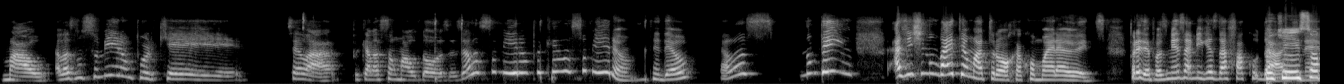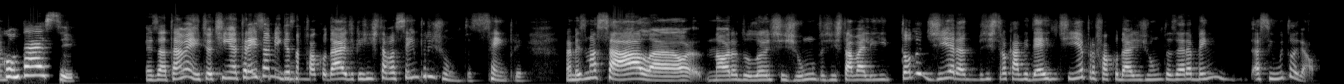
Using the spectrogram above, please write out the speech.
mal, elas não sumiram porque, sei lá, porque elas são maldosas. Elas sumiram porque elas sumiram, entendeu? Elas não tem. A gente não vai ter uma troca como era antes. Por exemplo, as minhas amigas da faculdade. Porque isso né? acontece. Exatamente. Eu tinha três amigas na faculdade que a gente estava sempre juntas, sempre. Na mesma sala, na hora do lanche juntas, a gente estava ali todo dia, era, a gente trocava ideia, a gente ia para a faculdade juntas, era bem, assim, muito legal.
